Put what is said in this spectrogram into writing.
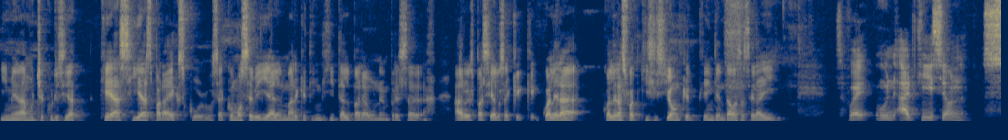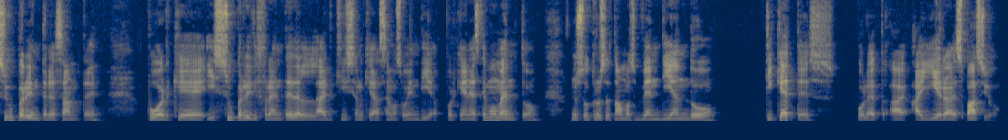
Y me da mucha curiosidad, ¿qué hacías para Xcore? O sea, ¿cómo se veía el marketing digital para una empresa aeroespacial? O sea, ¿qué, cuál, era, ¿cuál era su adquisición? ¿Qué, qué intentabas hacer ahí? Fue una adquisición súper interesante porque, y súper diferente de la adquisición que hacemos hoy en día, porque en este momento nosotros estamos vendiendo tiquetes a, a ir a espacio.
